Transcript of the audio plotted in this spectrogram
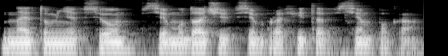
На этом у меня все. Всем удачи, всем профита, всем пока.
